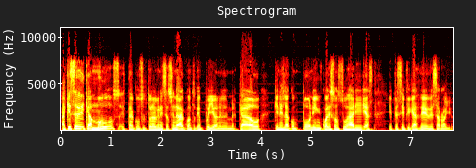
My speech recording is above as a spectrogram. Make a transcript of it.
¿A qué se dedica Modus, esta consultora organizacional? ¿Cuánto tiempo llevan en el mercado? ¿Quiénes la componen? ¿Cuáles son sus áreas específicas de desarrollo?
